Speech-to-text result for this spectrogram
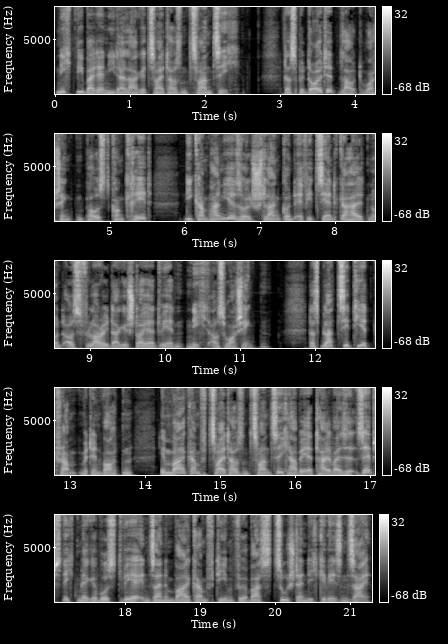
nicht wie bei der Niederlage 2020. Das bedeutet laut Washington Post konkret, die Kampagne soll schlank und effizient gehalten und aus Florida gesteuert werden, nicht aus Washington. Das Blatt zitiert Trump mit den Worten Im Wahlkampf 2020 habe er teilweise selbst nicht mehr gewusst, wer in seinem Wahlkampfteam für was zuständig gewesen sei.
